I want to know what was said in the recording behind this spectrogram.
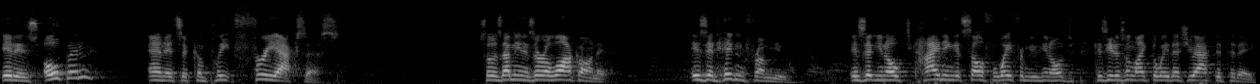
It is open and it's a complete free access. So does that mean is there a lock on it? Is it hidden from you? Is it, you know, hiding itself away from you, you know, because he doesn't like the way that you acted today?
